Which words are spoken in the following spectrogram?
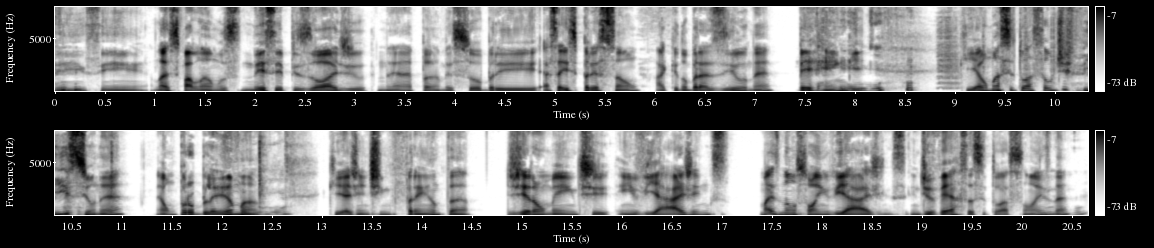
Sim, sim. Nós falamos nesse episódio, né, Pamela, sobre essa expressão aqui no Brasil, né? Perrengue, perrengue. que é uma situação difícil, né? É um problema sim. que a gente enfrenta geralmente em viagens, mas não só em viagens, em diversas situações, né? Uhum,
